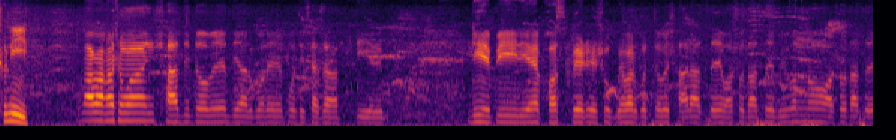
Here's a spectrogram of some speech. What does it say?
শুনি। লাগানোর সময় সার দিতে হবে দেওয়ার পরে প্রতি ইয়ে ডিএপি ইউরিয়া ফসফেট এসব ব্যবহার করতে হবে। সার আছে ওষুধ আছে বিভিন্ন ওষুধ আছে।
